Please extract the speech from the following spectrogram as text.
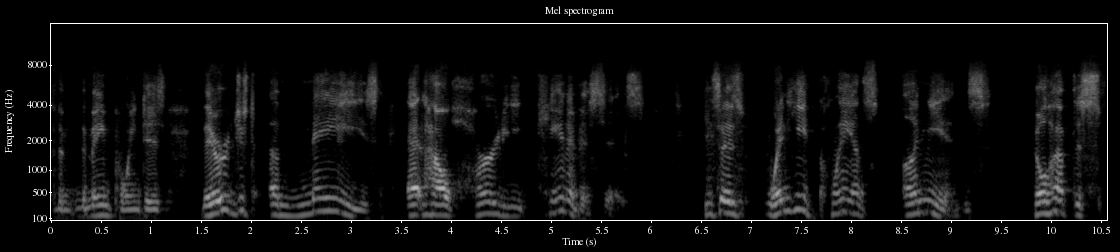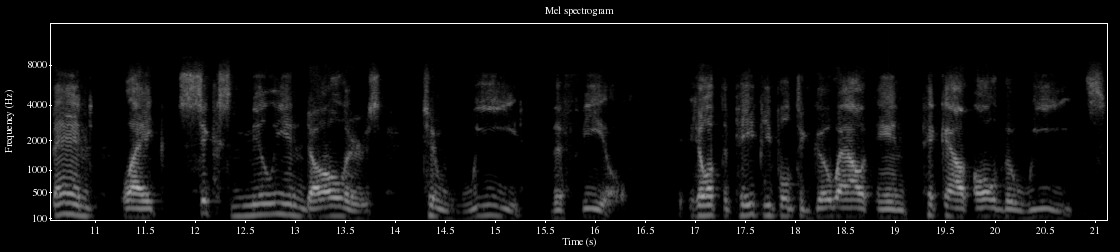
the, the main point is they're just amazed at how hardy cannabis is. He says when he plants onions, he'll have to spend like six million dollars to weed the field. He'll have to pay people to go out and pick out all the weeds.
